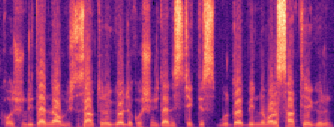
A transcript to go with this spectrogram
koşun liderini almıştı. Santino Göl de koşun liderini isteyecektir. Burada bir numara Santino Göl'ün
